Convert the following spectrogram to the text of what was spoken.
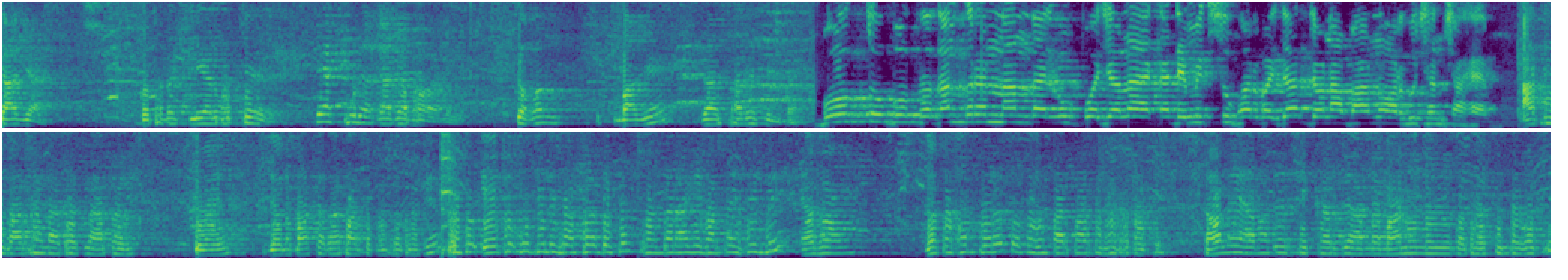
গাঁজা। কথাটা ক্লিয়ার হচ্ছে? এক পুরা গাঁজা পাওয়া গেল। তখন বাজে বক্তব্য প্রদান করেন নান্দাইল উপজেলা একাডেমিক সুপারভাইজার জনাব আনোয়ার হোসেন সাহেব। আপনি বাসায় না থাকলে আপনার যেন বাচ্চারা পাশে পাশে থাকে। শুধু এইটুকু জিনিস আপনারা দেখুন সন্ধ্যার আগে বাসায় ফিরবে এবং যতক্ষণ পরে ততক্ষণ তার পাশে বসে থাকবে। তাহলে আমাদের শিক্ষার যে আমরা মান উন্নয়নের কথা চিন্তা করছি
